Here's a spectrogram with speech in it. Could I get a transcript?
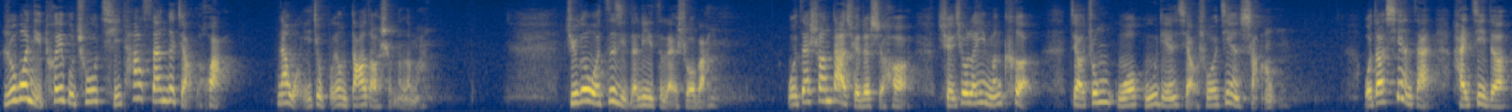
如果你推不出其他三个角的话，那我也就不用叨叨什么了嘛。举个我自己的例子来说吧，我在上大学的时候选修了一门课，叫中国古典小说鉴赏。我到现在还记得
